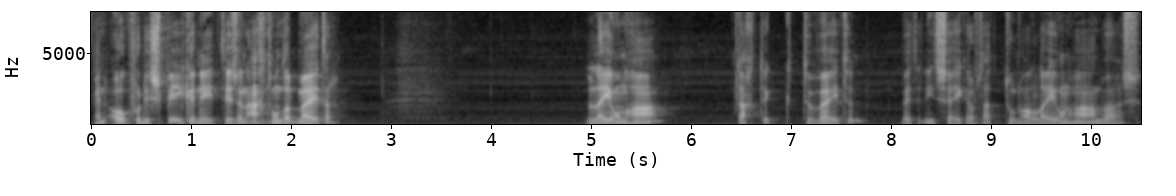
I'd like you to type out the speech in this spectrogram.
En ook voor de speaker niet. Het is een 800 meter. Leon Haan, dacht ik te weten. Ik weet het niet zeker of dat toen al Leon Haan was.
